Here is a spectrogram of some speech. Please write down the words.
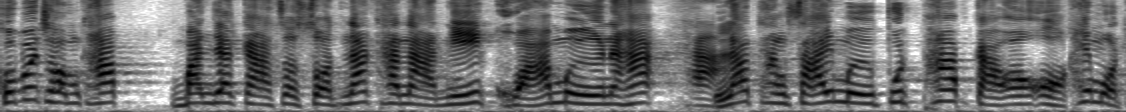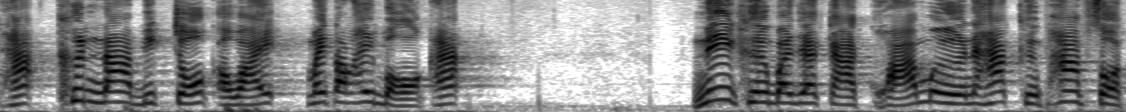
คุณผู้ชมครับ บรรยากาศสดๆณขนาดนี้ขวามือนะฮะ ค่ะ แล้วทางซ้ายมือพุทธภาพเก่าเอาออกให้หมดฮะ ขึ้นหน้าบิ๊กโจ๊กเอาไว้ ไม่ต้องให้บอกฮะ นี่คือบรรยากาศขวามือนะฮะ คือภาพสด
